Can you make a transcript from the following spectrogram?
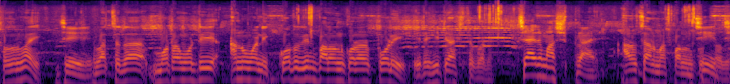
সদর ভাই জি। বাচ্চাটা মোটামুটি আনুমানিক কতদিন পালন করার পরে এটা হিটে আসতে পারে? চার মাস প্রায়। আরও চার মাস পালন করতে হবে।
